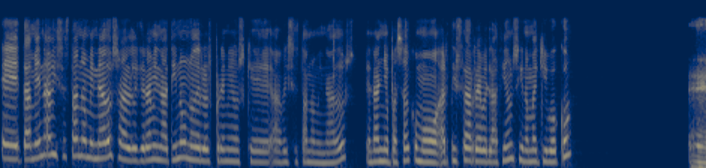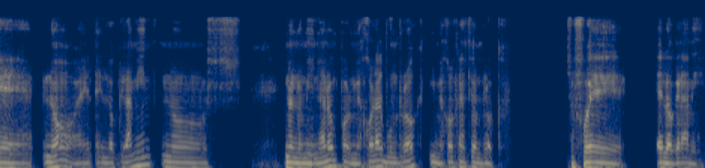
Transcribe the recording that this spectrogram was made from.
Eh, también habéis estado nominados al Grammy Latino, uno de los premios que habéis estado nominados el año pasado como artista revelación, si no me equivoco. Eh, no, en, en los Grammy nos, nos nominaron por mejor álbum rock y mejor canción rock. Eso fue en los Grammy.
